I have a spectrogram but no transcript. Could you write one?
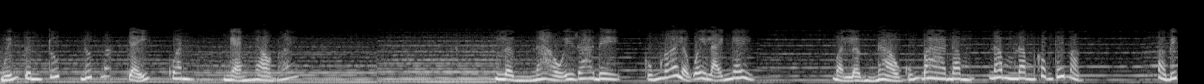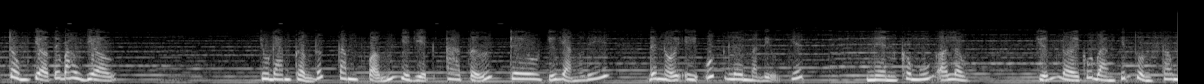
Nguyễn tinh trúc nước mắt chảy quanh ngạn ngào nói. Lần nào y ra đi cũng nói là quay lại ngay, mà lần nào cũng ba năm năm năm không thấy mặt. Ta biết trông chờ tới bao giờ. Chu đan thần rất căm phẫn về việc a tử trêu chữ dạng lý đến nỗi y uất lên mà liệu chết, nên không muốn ở lâu. Chuyển lời của đoàn chính thuần xong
